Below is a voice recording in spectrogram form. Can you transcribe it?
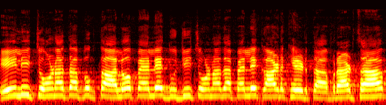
ਇਹ ਲਈ ਚੋਣਾਂ ਤਾਂ ਭੁਗਤਾ ਲਓ ਪਹਿਲੇ ਦੂਜੀ ਚੋਣਾਂ ਦਾ ਪਹਿਲੇ ਕਾਰਡ ਖੇਡਤਾ ਬਰਾੜ ਸਾਹਿਬ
